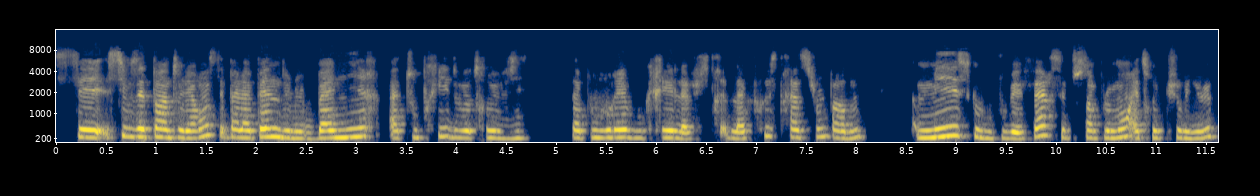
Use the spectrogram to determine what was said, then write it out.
c'est si vous n'êtes pas intolérant, c'est pas la peine de le bannir à tout prix de votre vie. Ça pourrait vous créer de la, frustration, pardon. Mais ce que vous pouvez faire, c'est tout simplement être curieux,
